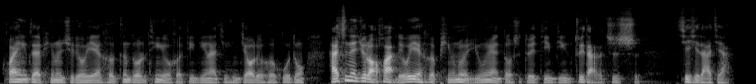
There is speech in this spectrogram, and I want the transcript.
欢迎在评论区留言，和更多的听友和钉钉来进行交流和互动。还是那句老话，留言和评论永远都是对钉钉最大的支持。谢谢大家。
